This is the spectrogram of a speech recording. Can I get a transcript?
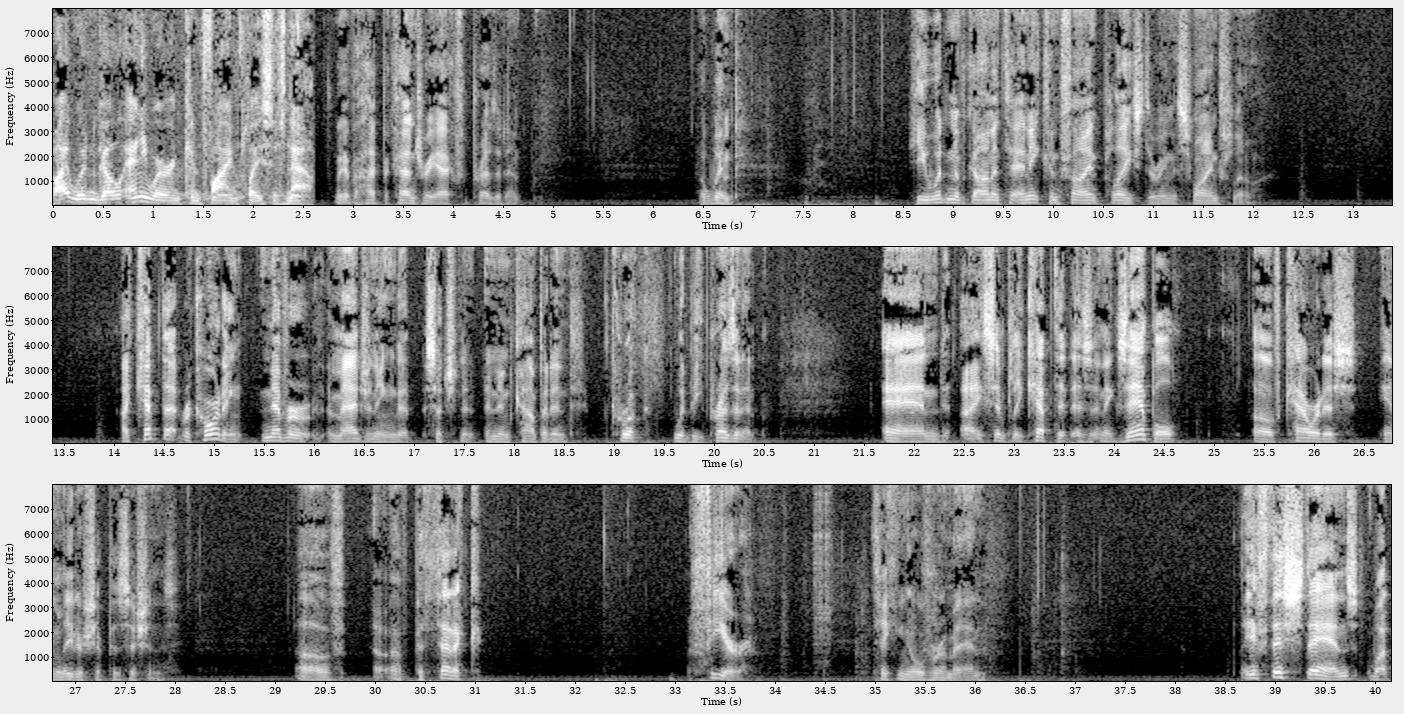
I wouldn't go anywhere in confined places now. We have a hypochondriac for president. A wimp. He wouldn't have gone into any confined place during the swine flu. I kept that recording, never imagining that such an, an incompetent crook would be president. And I simply kept it as an example of cowardice in leadership positions, of, of pathetic fear taking over a man. If this stands, what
